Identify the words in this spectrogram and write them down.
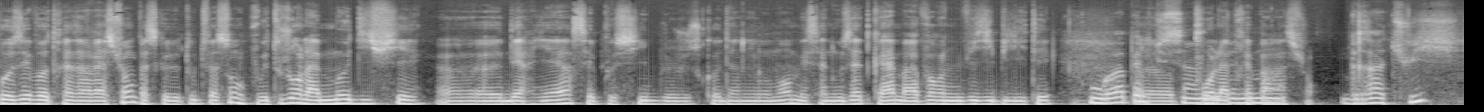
posez votre réservation parce que de toute façon, vous pouvez toujours la modifier euh, derrière. C'est possible jusqu'au dernier moment, mais ça nous aide quand même à avoir une visibilité On rappelle que c'est un pour la préparation. gratuit.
